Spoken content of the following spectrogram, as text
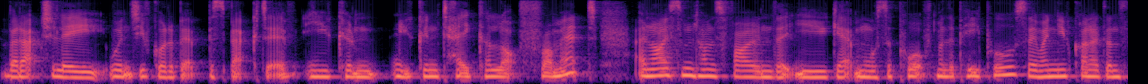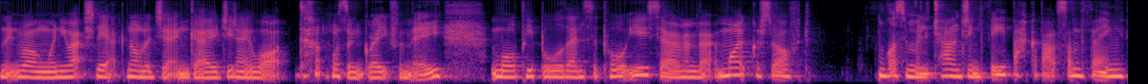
but actually once you've got a bit of perspective, you can you can take a lot from it. And I sometimes find that you get more support from other people. So when you've kind of done something wrong, when you actually acknowledge it and go, do you know what? That wasn't great for me, more people will then support you. So I remember at Microsoft got some really challenging feedback about something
